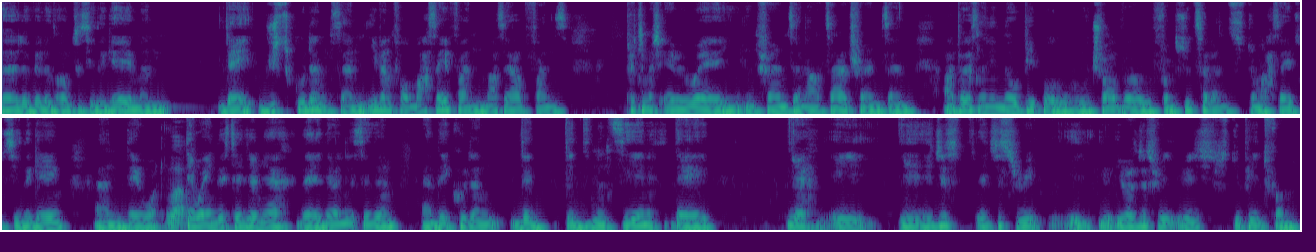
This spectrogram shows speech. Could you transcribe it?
uh, le Vélodrome to see the game, and they just couldn't. And even for Marseille fans, Marseille have fans pretty much everywhere in, in, France and outside France. And I personally know people who travel from Switzerland to Marseille to see the game, and they were wow. they were in the stadium. Yeah, they, they were in the stadium, and they couldn't. They they didn't see anything. They yeah. It, it, just it just re- it, it was just really, really stupid from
